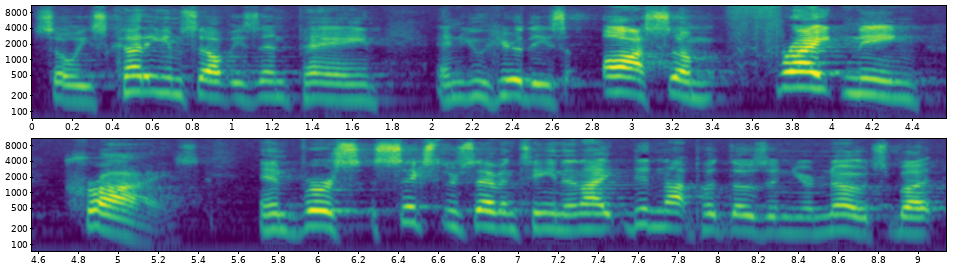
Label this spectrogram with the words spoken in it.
So he's cutting himself, he's in pain, and you hear these awesome, frightening cries. In verse 6 through 17, and I did not put those in your notes, but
